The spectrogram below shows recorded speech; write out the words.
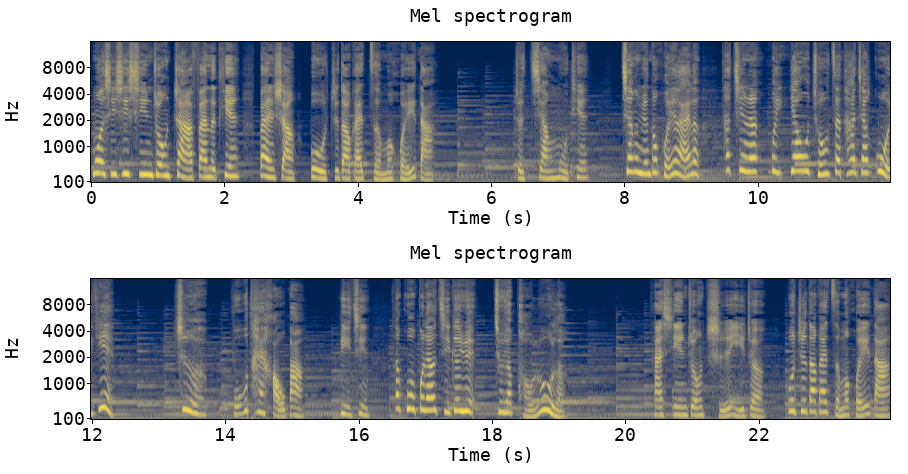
莫西西心中炸翻了天，半晌不知道该怎么回答。这江慕天、江源都回来了，他竟然会要求在他家过夜，这不太好吧？毕竟他过不了几个月就要跑路了。他心中迟疑着。不知道该怎么回答，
